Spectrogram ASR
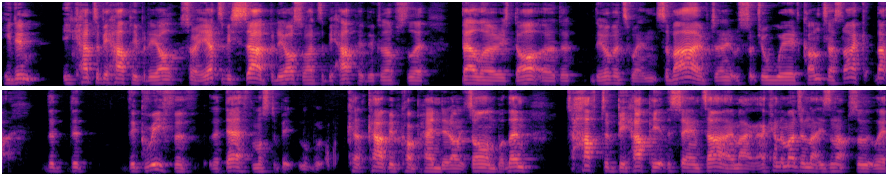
he didn't. He had to be happy, but he also sorry he had to be sad, but he also had to be happy because obviously Bella, his daughter, the the other twin, survived, and it was such a weird contrast. Like that, the the the grief of the death must have been can't be comprehended on its own. But then to have to be happy at the same time, I, I can imagine that is an absolutely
